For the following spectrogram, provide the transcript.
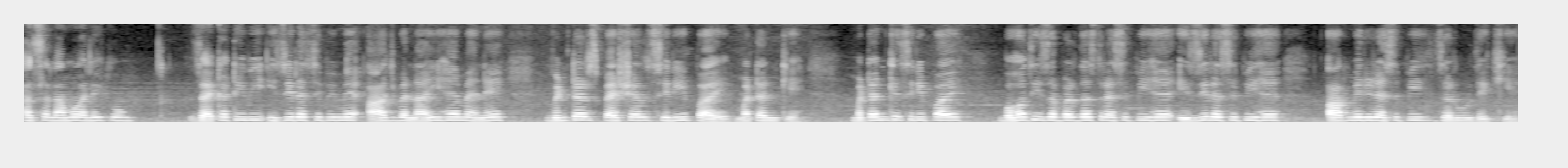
असलकुम जायका टीवी इजी रेसिपी में आज बनाई है मैंने विंटर स्पेशल सिरी पाए मटन के। मटन के सिरी पाए बहुत ही ज़बरदस्त रेसिपी है इजी रेसिपी है। आप मेरी रेसिपी ज़रूर देखिए।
